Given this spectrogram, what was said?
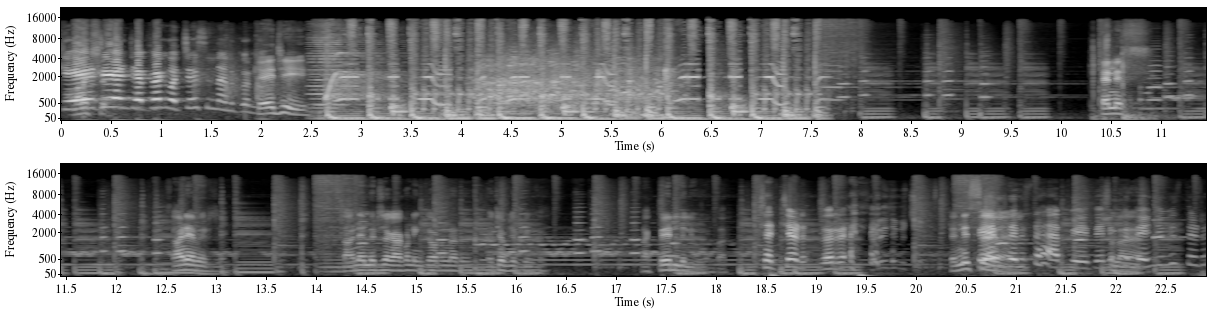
KG అని చెప్పాక వచ్చేసింది అనుకున్నా. కేజీ. టెన్నిస్. సానియా మిర్జా. సానియా మిర్జా కాకుండా ఇంకెవరు ఉన్నారు చెప్పు చెప్పు ఇంకా. నాకు పేర్లు తెలియదు అంతా. చచ్చాడు టెన్నిస్. తెలిస్తే హ్యాపీ ఏం చూపిస్తాడు?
